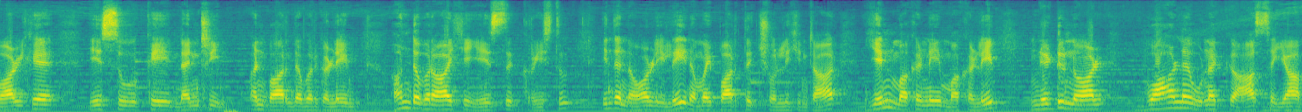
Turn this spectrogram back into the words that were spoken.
வாழ்க. இயேசுக்கே நன்றி. அன்பார்ந்தவர்களே ஆண்டவராகிய இயேசு கிறிஸ்து இந்த நாளிலே நம்மை பார்த்து சொல்லுகின்றார் என் மகனே மகளே நெடுநாள் வாழ உனக்கு ஆசையா?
